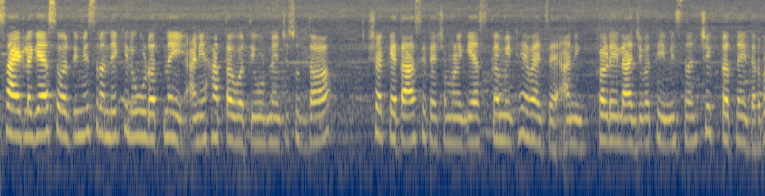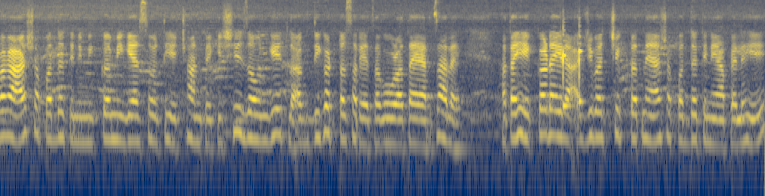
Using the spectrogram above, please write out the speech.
साईडला गॅसवरती मिश्रण देखील उडत नाही आणि हातावरती उडण्याची सुद्धा शक्यता असते. त्याच्यामुळे गॅस कमी ठेवायचा आहे आणि कडेला अजिबात हे मिश्रण चिकटत नाही. तर बघा अशा पद्धतीने मी कमी गॅसवरती हे छानपैकी शिजवून घेतलं. अगदी घट्टसर याचा गोळा तयार झाला आहे आता हे कढईला अजिबात चिकटत नाही. अशा पद्धतीने आपल्याला हे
